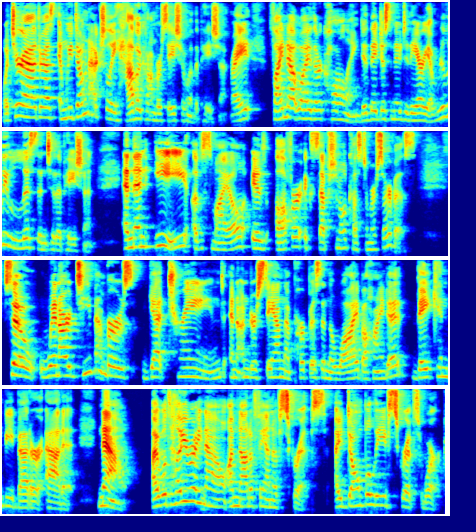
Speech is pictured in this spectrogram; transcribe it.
What's your address? And we don't actually have a conversation with the patient, right? Find out why they're calling. Did they just move to the area? Really listen to the patient. And then E of smile is offer exceptional customer service. So when our team members get trained and understand the purpose and the why behind it, they can be better at it. Now, I will tell you right now, I'm not a fan of scripts. I don't believe scripts work.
